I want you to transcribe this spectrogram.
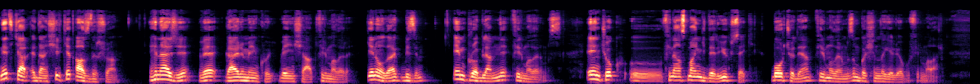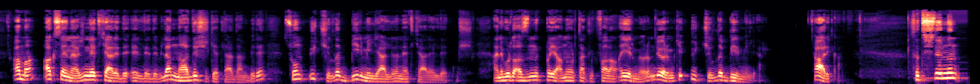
net kar eden şirket azdır şu an. Enerji ve gayrimenkul ve inşaat firmaları genel olarak bizim en problemli firmalarımız. En çok e, finansman gideri yüksek, borç ödeyen firmalarımızın başında geliyor bu firmalar. Ama Aksa Enerji net kar elde edebilen nadir şirketlerden biri. Son 3 yılda 1 milyar lira net kar elde etmiş. Hani burada azınlık payı, ana ortaklık falan ayırmıyorum. Diyorum ki 3 yılda 1 milyar. Harika. Satışlarının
